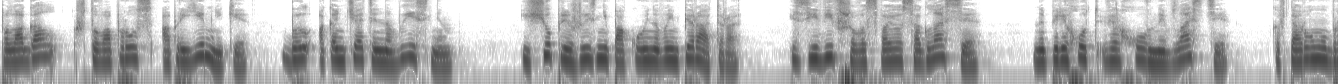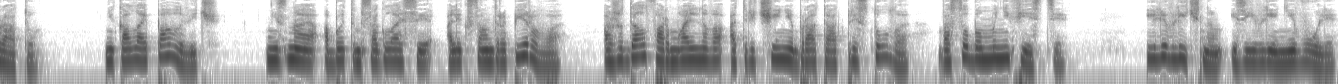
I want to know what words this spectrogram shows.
полагал, что вопрос о преемнике был окончательно выяснен еще при жизни покойного императора, изъявившего свое согласие на переход верховной власти ко второму брату. Николай Павлович, не зная об этом согласии Александра I, ожидал формального отречения брата от престола в особом манифесте или в личном изъявлении воли,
